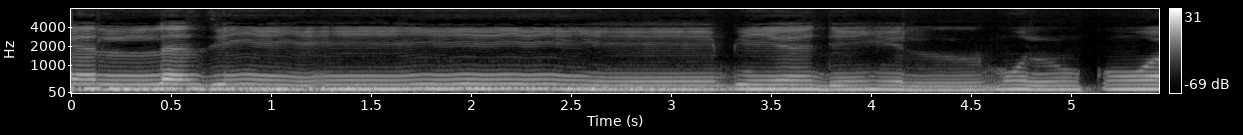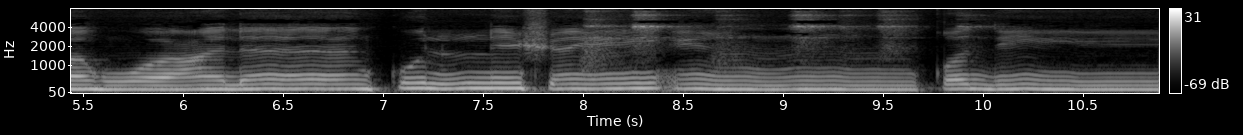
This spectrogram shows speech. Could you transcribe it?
الذي بيده الملك وهو على كل شيء قدير.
